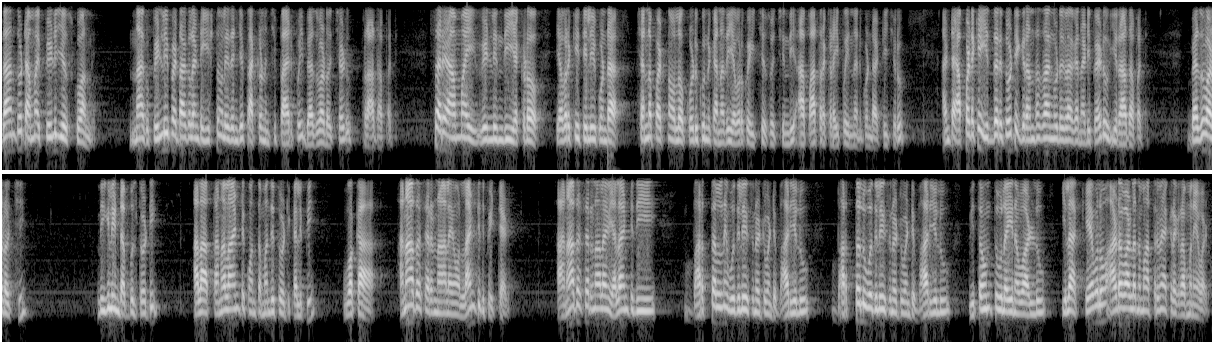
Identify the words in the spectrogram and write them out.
దాంతో అమ్మాయి పెళ్ళి చేసుకోంది నాకు పెళ్ళి పెటాకులంటే ఇష్టం లేదని చెప్పి అక్కడి నుంచి పారిపోయి బెజవాడ వచ్చాడు రాధాపతి. సరే ఆ అమ్మాయి వెళ్ళింది ఎక్కడో ఎవరికీ తెలియకుండా చెన్నపట్నంలో కొడుకుని కన్నది ఎవరికో ఇచ్చేసి వచ్చింది. ఆ పాత్ర అక్కడ అయిపోయింది అనుకోండి ఆ టీచరు. అంటే అప్పటికే ఇద్దరితోటి గ్రంథసాంగుడిలాగా నడిపాడు ఈ రాధాపతి. బెజవాడ వచ్చి మిగిలిన డబ్బులతోటి అలా తనలాంటి కొంతమందితోటి కలిపి ఒక అనాథ శరణాలయం లాంటిది పెట్టాడు. అనాథ శరణాలయం ఎలాంటిది? భర్తల్ని వదిలేసినటువంటి భార్యలు భర్తలు వదిలేసినటువంటి భార్యలు వితంతువులైన వాళ్ళు ఇలా కేవలం ఆడవాళ్ళని మాత్రమే అక్కడికి రమ్మనేవాడు.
